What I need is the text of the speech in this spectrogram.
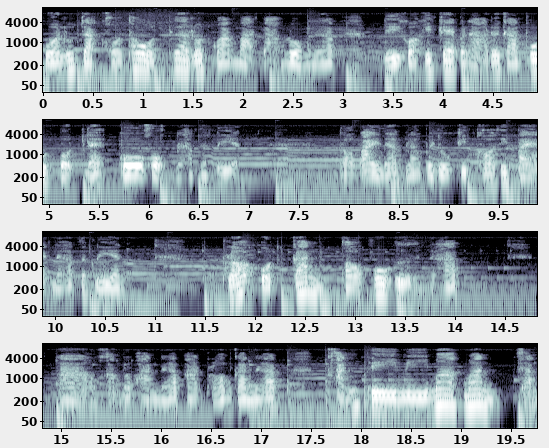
ควรรู้จักขอโทษเพื่อลดความบาดหมางลงนะครับ ดีกว่าคิดแก้ปัญหาด้วยการพูดบทและโกหกนะครับนักเรียน ต่อไปนะครับเราไปดูกิจข้อที่ 8 นะครับนักเรียน เพราะอดกั้นต่อผู้อื่นนะครับอ้าวคำประพันธ์นะครับ อ่านพร้อมกันนะครับ ขันตีมีมากมั่น สัน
